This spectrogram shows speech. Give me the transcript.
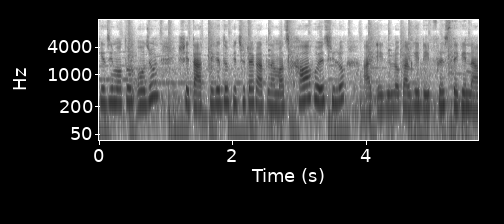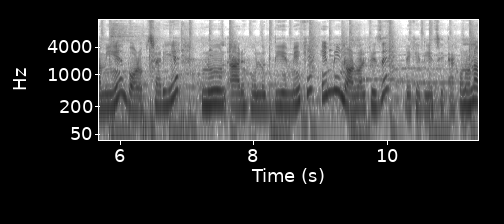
কেজি মতন ওজন। সে তার থেকে তো কিছুটা কাতলা মাছ খাওয়া হয়েছিল। আর এগুলো কালকে ডিপ ফ্রিজ থেকে নামিয়ে, বরফ ছাড়িয়ে, নুন আর হলুদ দিয়ে মেখে এমনি নর্মাল ফ্রিজে রেখে দিয়েছি। এখনও না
